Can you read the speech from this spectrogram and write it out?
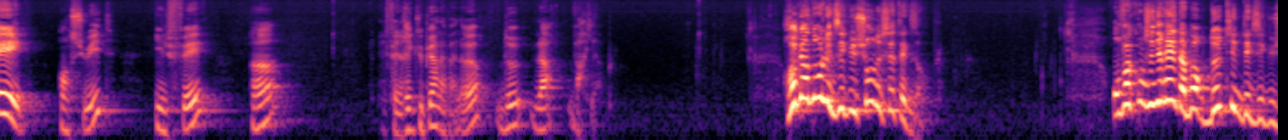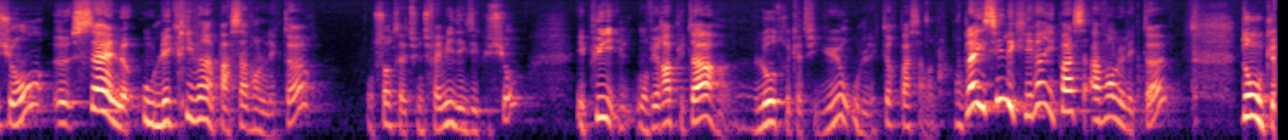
et ensuite il fait un il récupère la valeur de la variable. Regardons l'exécution de cet exemple. On va considérer d'abord deux types d'exécution, euh, celle où l'écrivain passe avant le lecteur, on sent que c'est une famille d'exécutions, Et puis on verra plus tard l'autre cas de figure où le lecteur passe avant. Donc là ici l'écrivain il passe avant le lecteur. Donc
